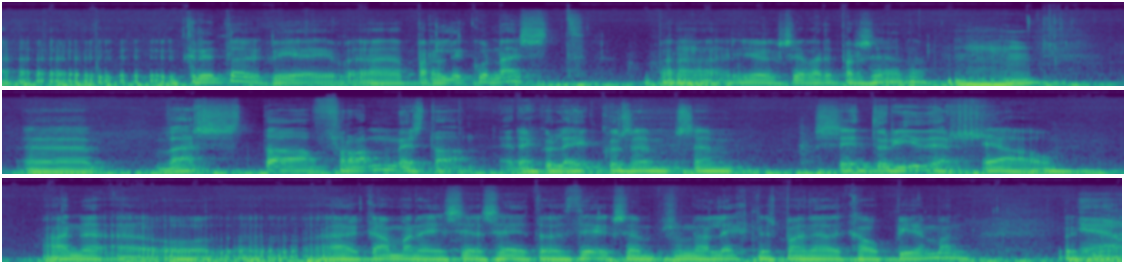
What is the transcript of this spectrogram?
eh, Grindavík, ég, það bara liggur næst. Bara, ég sé verið bara að segja það. Uh, versta frammistaðan, er einhver leikur sem, sem situr í þér? Já, og það er gaman að ég sé að segja þetta við þig sem svona leiknismann eða KB-mann Já,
